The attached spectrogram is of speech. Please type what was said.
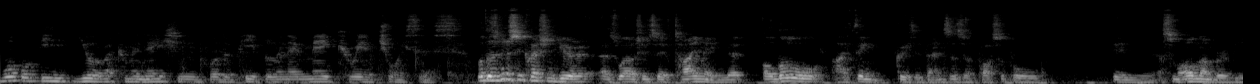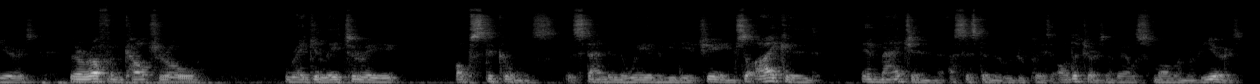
What would be your recommendation for the people when they make career choices? Well, there's an interesting question here as well, I should say, of timing. That although I think great advances are possible in a small number of years, there are often cultural, regulatory obstacles that stand in the way of immediate change. So I could imagine a system that would replace auditors in a very small number of years.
